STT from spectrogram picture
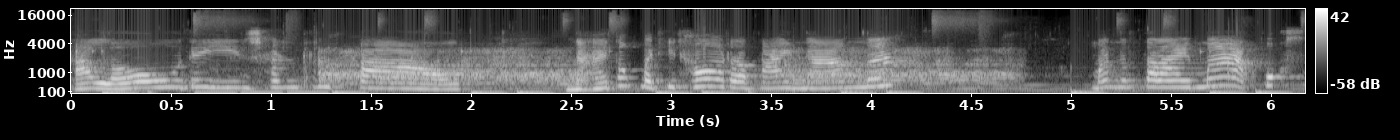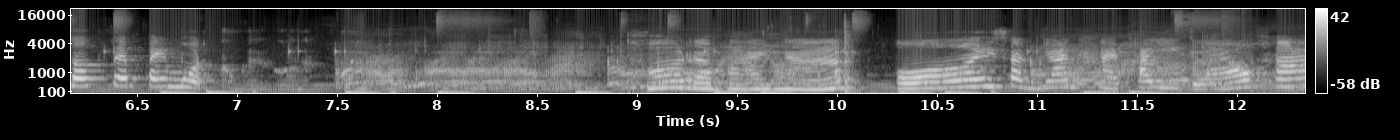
ฮัลโหล ได้ยินฉันหรือเปล่า นายต้องไปที่ท่อระบายน้ำนะ มันอันตรายมาก พวกเซิร์ฟเต็มไปหมด ท่อระบายน้ำ โอ้ยสัญญาณหายไปอีกแล้วค่ะ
